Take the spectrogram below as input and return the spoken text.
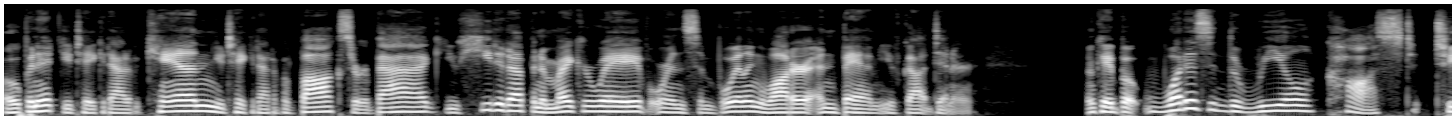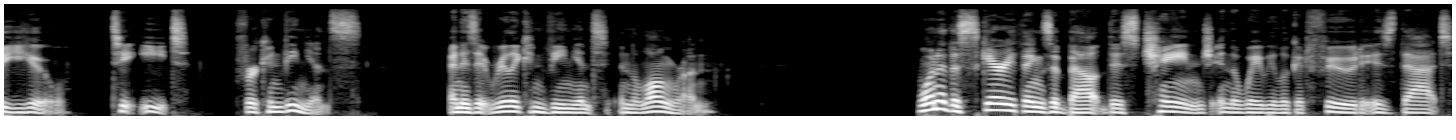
open it, you take it out of a can, you take it out of a box or a bag, you heat it up in a microwave or in some boiling water, and bam, you've got dinner. Okay, but what is the real cost to you to eat for convenience? And is it really convenient in the long run? One of the scary things about this change in the way we look at food is that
